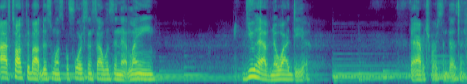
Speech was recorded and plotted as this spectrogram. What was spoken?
I've talked about this once before since I was in that lane. You have no idea the average person doesn't,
